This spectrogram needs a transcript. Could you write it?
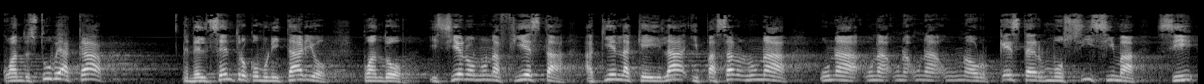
Cuando estuve acá en el centro comunitario, cuando hicieron una fiesta aquí en la Keilah y pasaron una, una, una, una, una, orquesta hermosísima, ¿sí?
